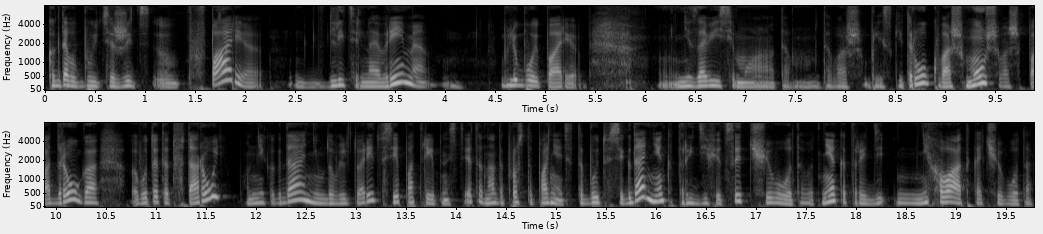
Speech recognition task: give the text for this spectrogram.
когда вы будете жить в паре длительное время, в любой паре, независимо, там, это ваш близкий друг, ваш муж, ваша подруга, вот этот второй он никогда не удовлетворит все потребности. Это надо просто понять. Это будет всегда некоторый дефицит чего-то, вот некоторая нехватка чего-то.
